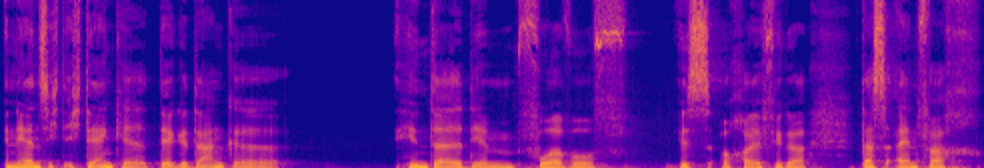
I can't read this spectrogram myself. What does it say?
in der Hinsicht, ich denke, der Gedanke hinter dem Vorwurf ist auch häufiger, dass einfach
